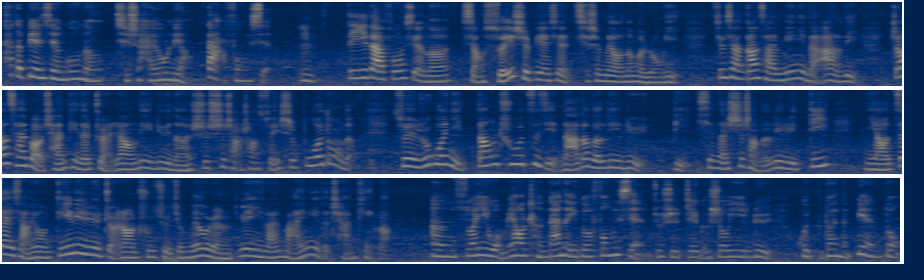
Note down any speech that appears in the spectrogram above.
它的变现功能其实还有两大风险。嗯，第一大风险呢，想随时变现其实没有那么容易。就像刚才 mini 的案例，招财宝产品的转让利率呢是市场上随时波动的，所以如果你当初自己拿到的利率比现在市场的利率低，你要再想用低利率转让出去，就没有人愿意来买你的产品了。嗯，所以我们要承担的一个风险就是这个收益率会不断的变动。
